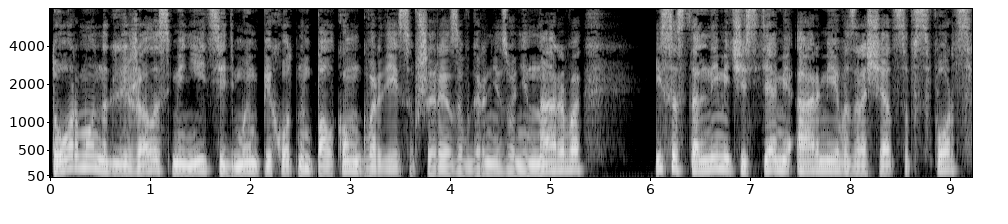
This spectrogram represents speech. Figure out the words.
Торму надлежало сменить седьмым пехотным полком гвардейцев Шереза в гарнизоне Нарва – и с остальными частями армии возвращаться в Сфорц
